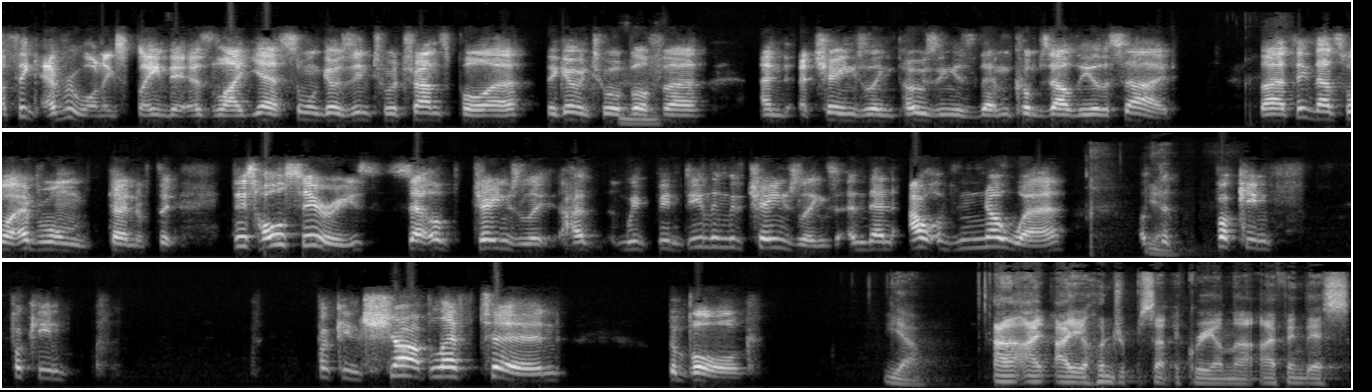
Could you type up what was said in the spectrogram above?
I think, everyone explained it as like, yeah, someone goes into a transporter, they go into a Mhm. buffer, and a changeling posing as them comes out the other side. But I think that's what everyone kind of think. This whole series set up changeling. Had, we've been dealing with changelings, and then out of nowhere, Yeah. the fucking, fucking, fucking sharp left turn, the Borg. Yeah. And I, I 100% agree on that. I think this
